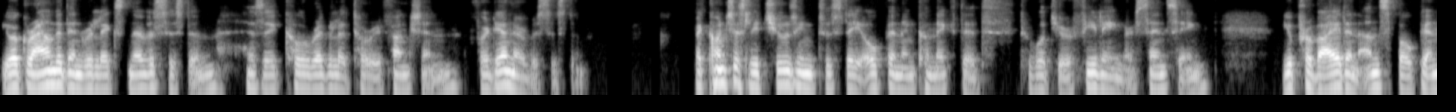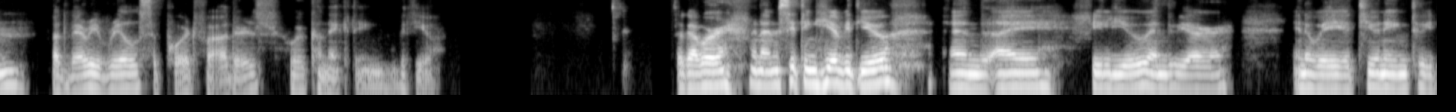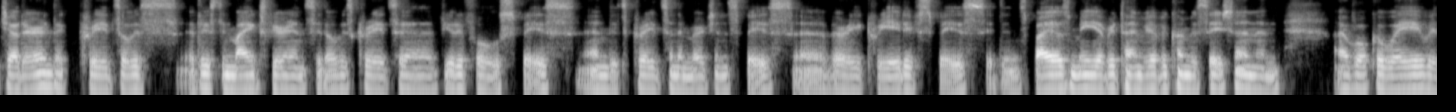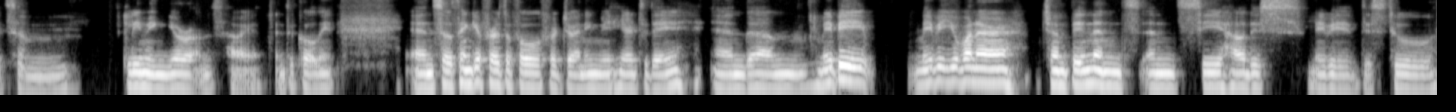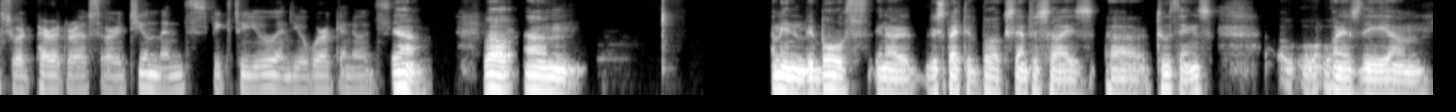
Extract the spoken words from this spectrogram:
Your grounded and relaxed nervous system has a co regulatory function for their nervous system. By consciously choosing to stay open and connected to what you're feeling or sensing, you provide an unspoken but very real support for others who are connecting with you. So, Gabor, when I'm sitting here with you and I feel you, and we are in a way attuning to each other, that creates always, at least in my experience, it always creates a beautiful space and it creates an emergent space, a very creative space. It inspires me every time we have a conversation, and I walk away with some gleaming neurons, how I tend to call it. And so, thank you first of all for joining me here today. And um, maybe, maybe you want to jump in and and see how this maybe these two short paragraphs or attunement speak to you and your work. I know it's yeah. Well, um, I mean, we both in our respective books emphasize uh, two things. One is the um,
